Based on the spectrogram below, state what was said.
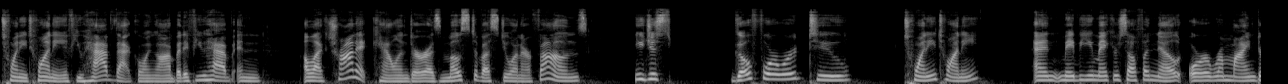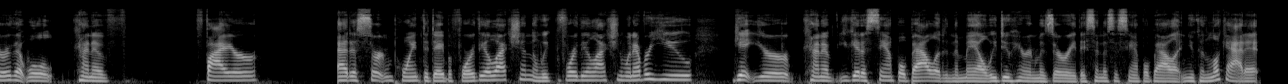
2020 if you have that going on. But if you have an electronic calendar, as most of us do on our phones, you just go forward to 2020 and maybe you make yourself a note or a reminder that will kind of fire at a certain point the day before the election, the week before the election, whenever you get your kind of you get a sample ballot in the mail. We do here in Missouri. They send us a sample ballot and you can look at it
